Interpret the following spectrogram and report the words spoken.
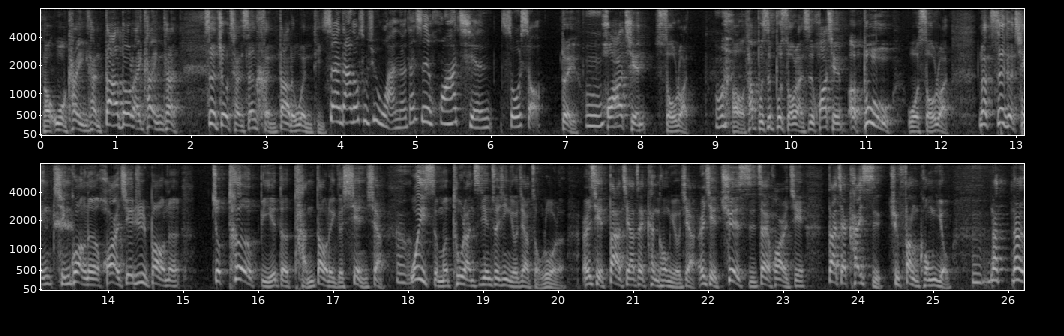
好，我看一看，大家都来看一看，这就产生很大的问题。虽然大家都出去玩了，但是花钱缩手，对，花钱手软。哦，他不是不手软，是花钱，呃，不，我手软。那这个情情况呢，《华尔街日报》呢就特别的谈到了一个现象，为什么突然之间最近油价走弱了，而且大家在看空油价，而且确实在华尔街大家开始去放空油。那那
